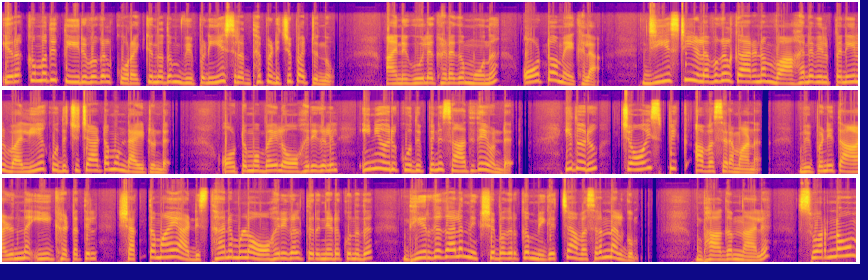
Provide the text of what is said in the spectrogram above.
ഇറക്കുമതി തീരുവകൾ കുറയ്ക്കുന്നതും വിപണിയെ ശ്രദ്ധ പിടിച്ചു പറ്റുന്നു. അനുകൂല ഘടകം മൂന്ന് ഓട്ടോ മേഖല. ജി എസ് ടി ഇളവുകൾ കാരണം വാഹന വിൽപ്പനയിൽ വലിയ കുതിച്ചുചാട്ടം ഉണ്ടായിട്ടുണ്ട്. ഓട്ടോമൊബൈൽ ഓഹരികളിൽ ഇനി ഒരു കുതിപ്പിന് സാധ്യതയുണ്ട്. ഇതൊരു ചോയ്സ് പിക്ക് അവസരമാണ്. വിപണി താഴുന്ന ഈ ഘട്ടത്തിൽ ശക്തമായ അടിസ്ഥാനമുള്ള ഓഹരികൾ തിരഞ്ഞെടുക്കുന്നത് ദീർഘകാല നിക്ഷേപകർക്ക് മികച്ച അവസരം നൽകും. ഭാഗം നാല് സ്വർണവും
